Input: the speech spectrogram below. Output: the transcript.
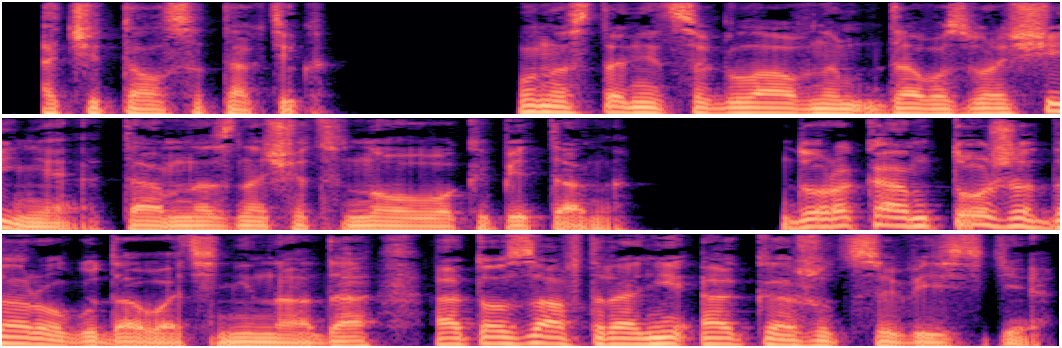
— отчитался тактик. Он останется главным до возвращения, там назначат нового капитана. Дуракам тоже дорогу давать не надо, а то завтра они окажутся везде.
